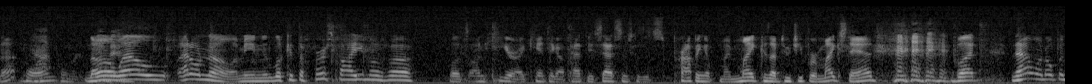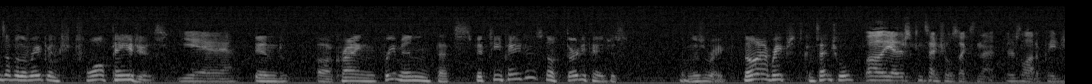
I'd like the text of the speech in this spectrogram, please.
Not porn. Not porn. No, well, I don't know. I mean, look at the first volume of. Uh, well, it's on here. I can't take out Pat the Assassins because it's propping up my mic because I'm too cheap for a mic stand. but that one opens up with a rape in 12 pages. yeah. And uh, Crying Freeman, that's 15 pages? No, 30 pages. And there's a rape. No, not rape's consensual. Well, yeah. There's consensual sex in that. There's a lot of pages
